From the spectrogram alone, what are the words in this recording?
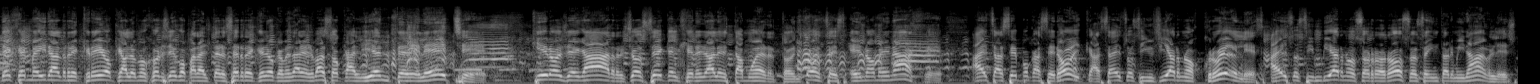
Déjenme ir al recreo, que a lo mejor llego para el tercer recreo que me dan el vaso caliente de leche. Quiero llegar, yo sé que el general está muerto. Entonces, en homenaje a esas épocas heroicas, a esos infiernos crueles, a esos inviernos horrorosos e interminables,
